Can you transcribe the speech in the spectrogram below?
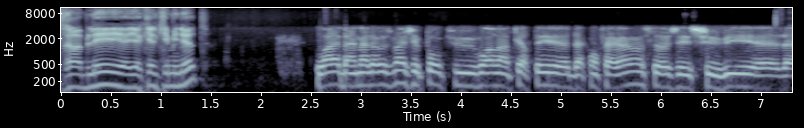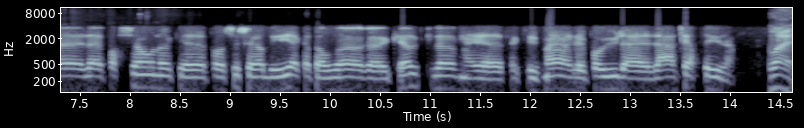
Tremblay il y a quelques minutes? Oui, ben malheureusement, j'ai pas pu voir l'entièreté euh, de la conférence. J'ai suivi euh, la, portion là, qui a passé sur RDI à 14h euh, quelques, là, mais effectivement, j'ai pas eu l'entièreté. Ouais,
